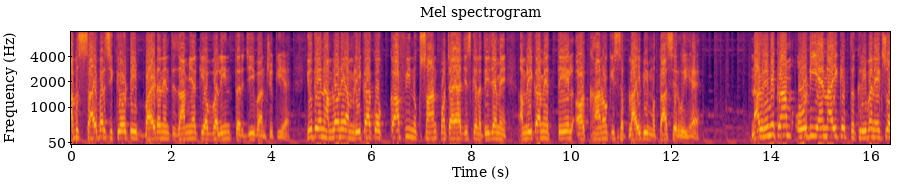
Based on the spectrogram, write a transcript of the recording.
اب سائبر سیکیورٹی بائیڈن انتظامیہ کی اولین ترجیح بن چکی ہے۔ کیونکہ ان حملوں نے امریکہ کو کافی نقصان پہنچایا، جس کے نتیجے میں امریکہ میں تیل اور کھانوں کی سپلائی بھی متاثر ہوئی ہے۔ ناظرین کرام او ڈی این آئی کے تقریباً ایک سو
